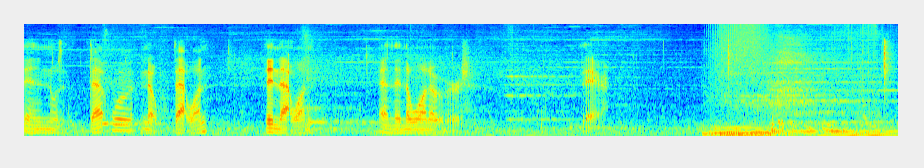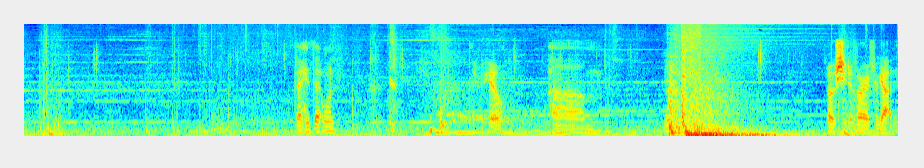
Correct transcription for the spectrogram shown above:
Then was it that one? No, that one. Then that one. And then the one over there. Did I hit that one? There we go. Oh shoot, I've already forgotten.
